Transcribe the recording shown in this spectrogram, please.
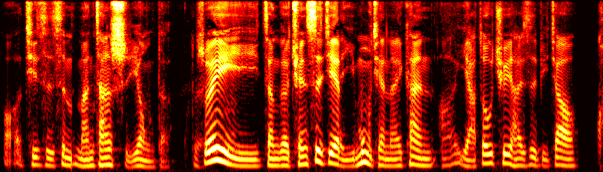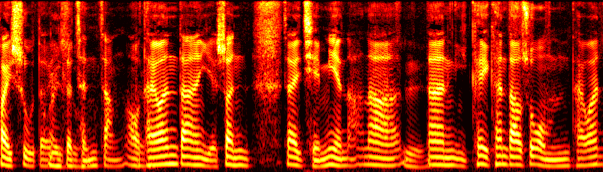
哦，其实是蛮常使用的。所以整个全世界以目前来看啊，亚洲区还是比较快速的一个成长哦。台湾当然也算在前面啊。那是当然你可以看到说，我们台湾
